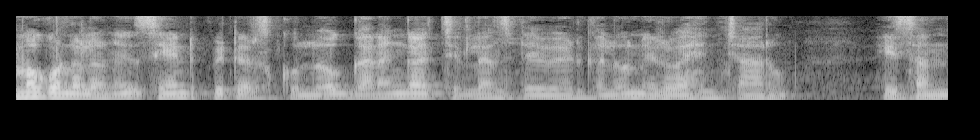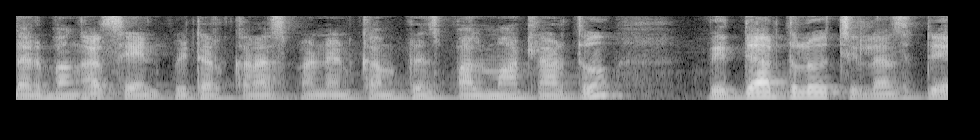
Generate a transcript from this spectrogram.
హన్మకొండలోని సెయింట్ పీటర్ స్కూల్లో ఘనంగా చిల్డ్రన్స్ డే వేడుకలు నిర్వహించారు. ఈ సందర్భంగా saint Peter correspondent cum principal మాట్లాడుతూ విద్యార్థులు చిల్డ్రన్స్ డే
